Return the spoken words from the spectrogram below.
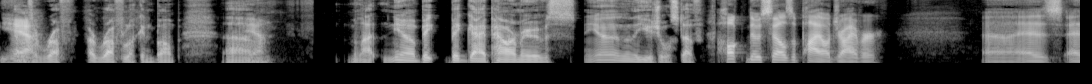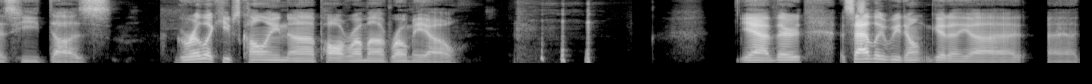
that was Yeah, a rough a rough looking bump. Um, Yeah. A lot, you know, big big guy power moves, you know, the usual stuff. Hulk no sells a pile driver, uh, as as he does. Gorilla keeps calling uh, Paul Roma Romeo. yeah, there. Sadly, we don't get a uh, a,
